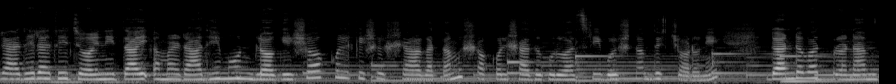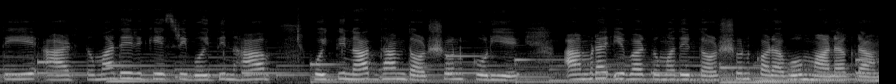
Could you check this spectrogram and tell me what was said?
রাধে রাধে, জয় নিতাই আমার রাধে মন ব্লগে সকলকে সুস্বাগতম। সকল সাধুগুরু আর শ্রী বৈষ্ণবদের চরণে দণ্ডবাদ প্রণাম দিয়ে আর তোমাদেরকে শ্রী বৈদ্যনাথ বৈদ্যনাথ ধাম দর্শন করিয়ে আমরা এবার তোমাদের দর্শন করাবো মানাগ্রাম।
